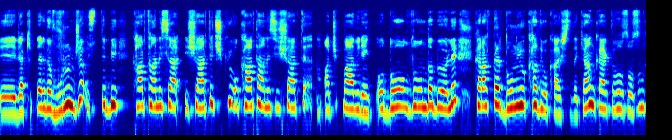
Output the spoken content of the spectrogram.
Ee, rakiplere de vurunca üstte bir kar tanesi işareti çıkıyor. O kar tanesi işareti açık mavi renk. O dolduğunda böyle karakter donuyor kalıyor karşısındaki. Hangi karakter olursa olsun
